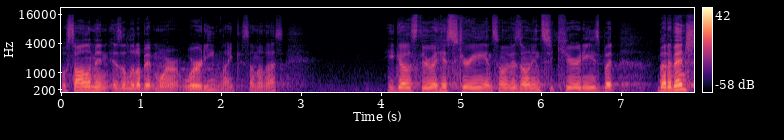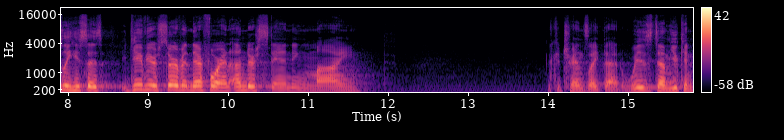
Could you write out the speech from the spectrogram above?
Well, Solomon is a little bit more wordy, like some of us. He goes through a history and some of his own insecurities, but, but eventually he says, Give your servant, therefore, an understanding mind. You could translate that wisdom. You can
